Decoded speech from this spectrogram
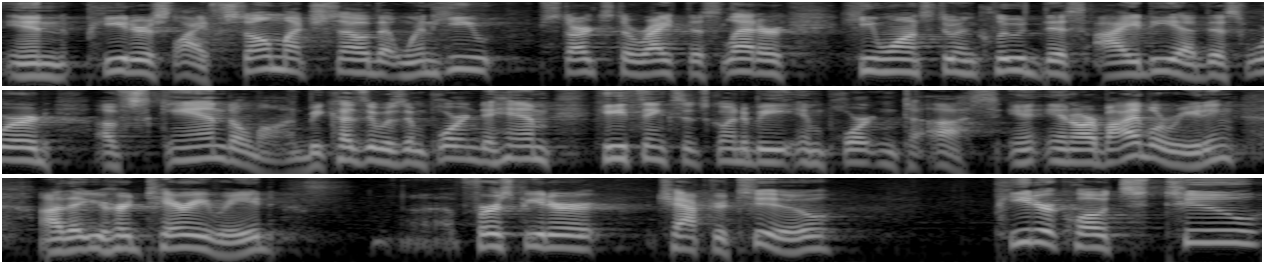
in Peter's life, so much so that when he starts to write this letter, he wants to include this idea, this word of scandalon. Because it was important to him, he thinks it's going to be important to us. In, in our Bible reading uh, that you heard Terry read, uh, 1 Peter chapter 2, Peter quotes two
